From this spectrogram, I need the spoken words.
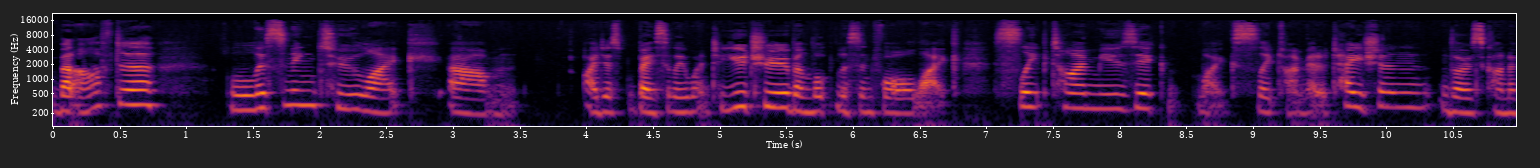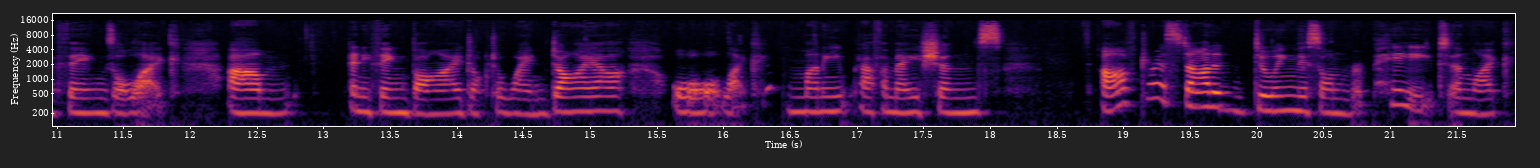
But after listening to like um, I just basically went to YouTube and looked, listened for like sleep time music, like sleep time meditation, those kind of things, or like um, anything by Dr. Wayne Dyer or like money affirmations. After I started doing this on repeat and like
